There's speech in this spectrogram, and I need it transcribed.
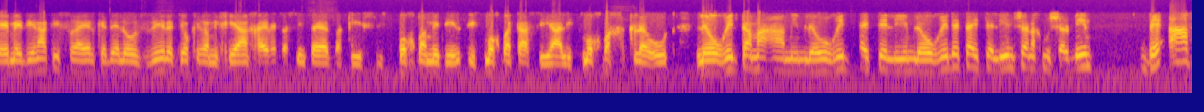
אה, מדינת ישראל, כדי להוזיל את יוקר המחיה, חייבת לשים את היד בכיס, לתמוך במדין, לתמוך בתעשייה, לתמוך בחקלאות, להוריד את המע"מים, להוריד את ההיטלים, להוריד את ההיטלים שאנחנו משלמים באף,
